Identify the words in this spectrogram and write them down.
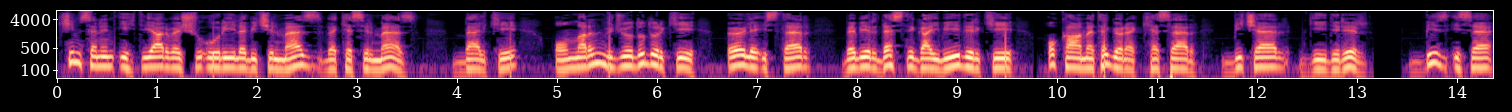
kimsenin ihtiyar ve şuuriyle biçilmez ve kesilmez. Belki onların vücududur ki öyle ister ve bir desti gaybidir ki o kâmete göre keser, biçer, giydirir. Biz ise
